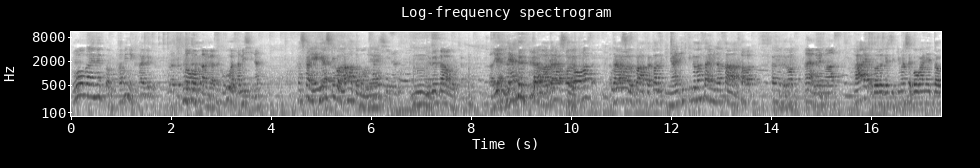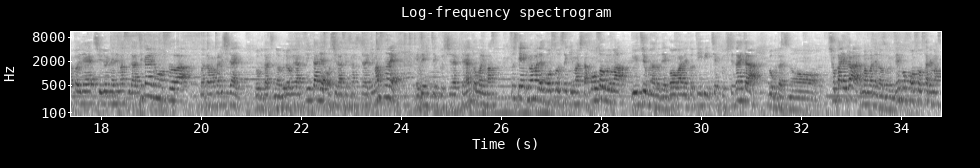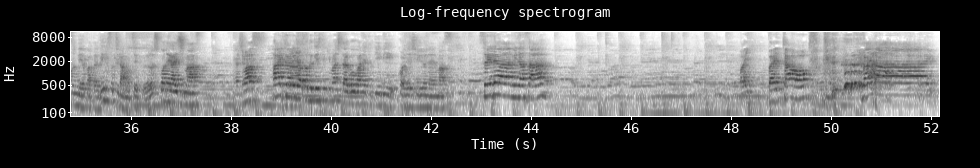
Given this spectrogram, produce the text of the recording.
妨害ネットの旅に変えてくる。ちょっと思ったんがここが寂しいな。確かに襟足結構長かったもんね。寂しいな。うん。ゆで卵ちゃん。ぜひね。じゃあ新しく。新しく変わった和樹に会いに来てください皆さん。変わって髪の毛変わってはいお願いしますはい、お届けしてきました号外ネットこれで終了になりますが次回の放送はまた分かり次第僕たちのブログやツイッターでお知らせさせていただきますのでえぜひチェックしていただきたいなと思います。そして今まで放送してきました放送分は YouTube などで号外ネット TV チェックしていただいたら僕たちの初回から今までの分全部放送されますんでよかったらぜひそちらもチェックよろしくお願いします。お願いします。はい、というわけでお届けしてきました「ゴーガネット TV」これで終了になります。それでは皆さんバイバイチャオバイバーイ「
